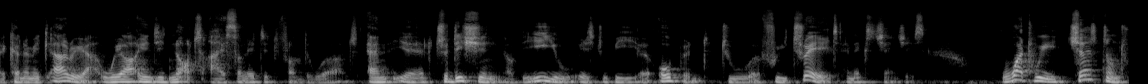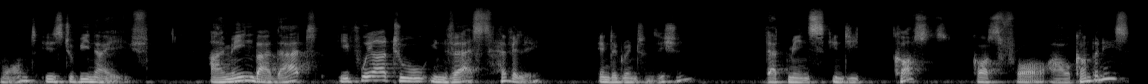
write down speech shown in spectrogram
economic area, we are indeed not isolated from the world. And uh, the tradition of the EU is to be open to free trade and exchanges. What we just don't want is to be naive. I mean by that, if we are to invest heavily in the green transition, that means indeed costs, costs for our companies,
